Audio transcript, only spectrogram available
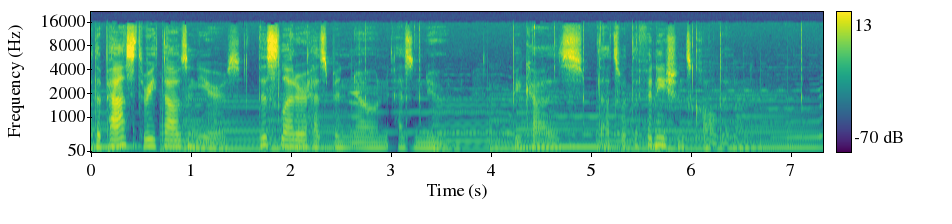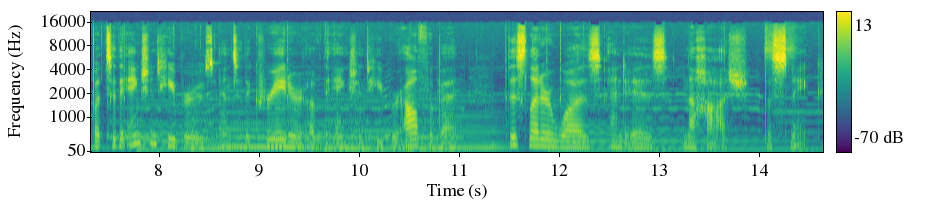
For the past 3,000 years, this letter has been known as Nun, because that's what the Phoenicians called it. But to the ancient Hebrews and to the creator of the ancient Hebrew alphabet, this letter was and is Nahash, the snake.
